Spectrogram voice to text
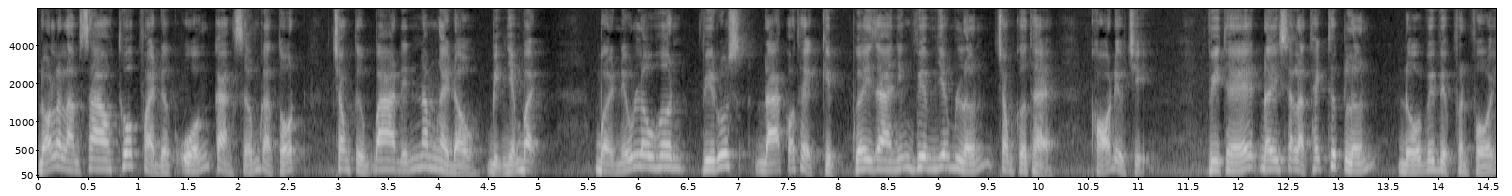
Đó là làm sao thuốc phải được uống càng sớm càng tốt trong từ 3 đến 5 ngày đầu bị nhiễm bệnh. Bởi nếu lâu hơn, virus đã có thể kịp gây ra những viêm nhiễm lớn trong cơ thể, khó điều trị. Vì thế, đây sẽ là thách thức lớn đối với việc phân phối.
